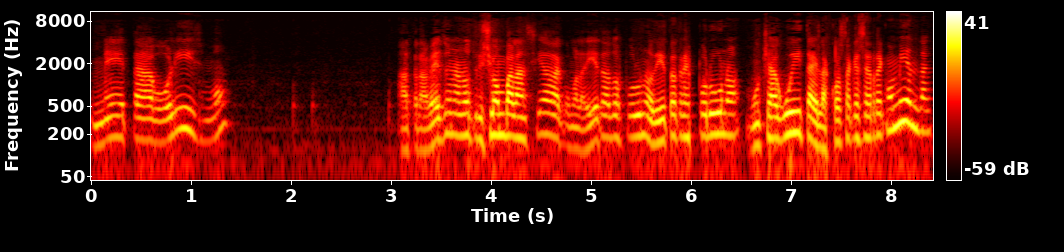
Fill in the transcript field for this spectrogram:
metabolismo a través de una nutrición balanceada como la dieta 2x1, dieta 3x1, mucha agüita y las cosas que se recomiendan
